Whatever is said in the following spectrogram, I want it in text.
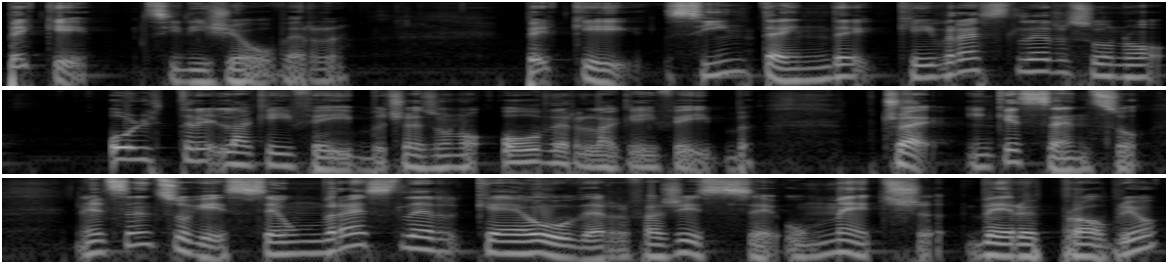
Perché si dice over? Perché si intende che i wrestler sono oltre la kayfabe, cioè sono over la kayfabe. Cioè, in che senso? Nel senso che se un wrestler che è over facesse un match vero e proprio,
